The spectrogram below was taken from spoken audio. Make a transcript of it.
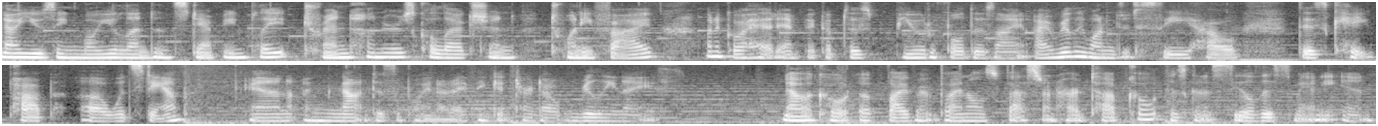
Now using MoYou London stamping plate, Trend Hunters Collection 25, I'm to go ahead and pick up this beautiful design. I really wanted to see how this cake pop uh, would stamp, and I'm not disappointed. I think it turned out really nice. Now a coat of Vibrant Vinyl's Fast on Hard Top Coat is to seal this mani in.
